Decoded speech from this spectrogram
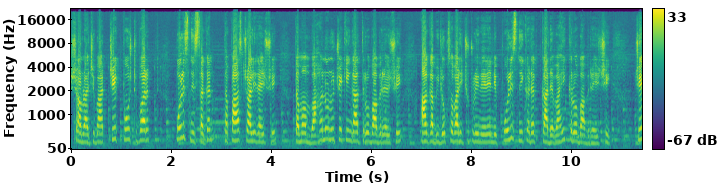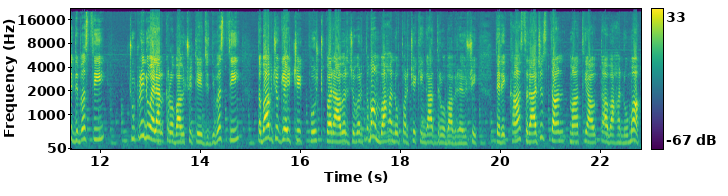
શામળાજી બાદ ચેકપોસ્ટ પર પોલીસની સઘન તપાસ ચાલી રહી છે તમામ વાહનોનું ચેકિંગ હાથ ધરવામાં આવી રહ્યું છે આગામી લોકસભાની ચૂંટણીને લઈને પોલીસની કડક કાર્યવાહી કરવામાં આવી રહી છે જે દિવસથી ચૂંટણીનું એલાન કરવામાં આવ્યું છે તે જ દિવસથી તમામ જગ્યાએ ચેકપોસ્ટ પર અવર જવર તમામ વાહનો પર ચેકિંગ હાથ ધરવામાં આવી રહ્યું છે. ત્યારે ખાસ રાજસ્થાનમાંથી આવતા વાહનોમાં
